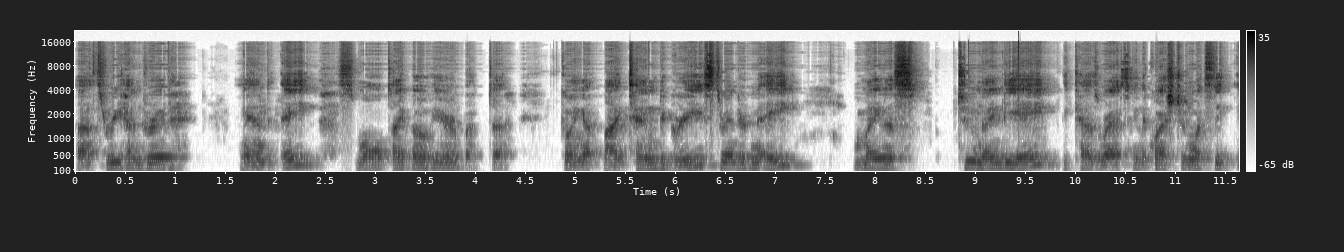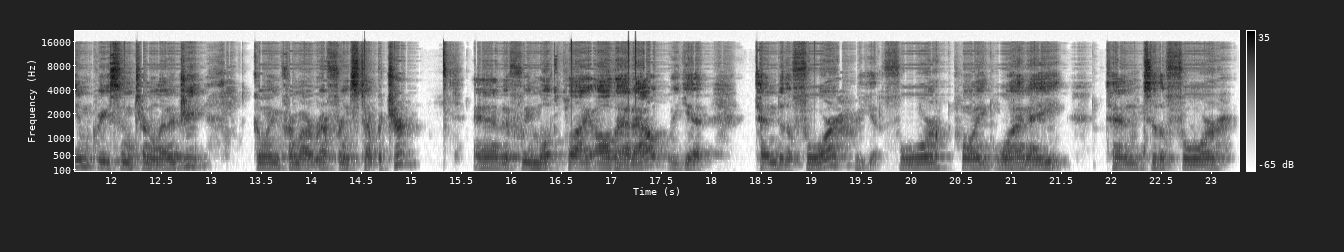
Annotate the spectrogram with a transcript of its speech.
uh, 308, small typo here, but uh, going up by 10 degrees, 308 minus 298, because we're asking the question, what's the increase in internal energy going from our reference temperature? And if we multiply all that out, we get 10 to the 4. We get 4.18, 10 to the 4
